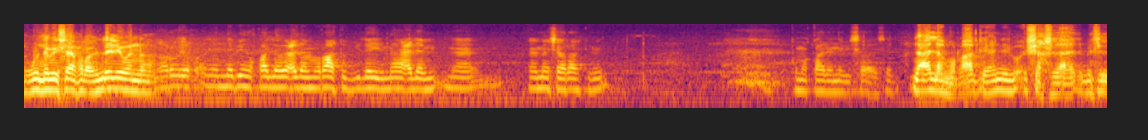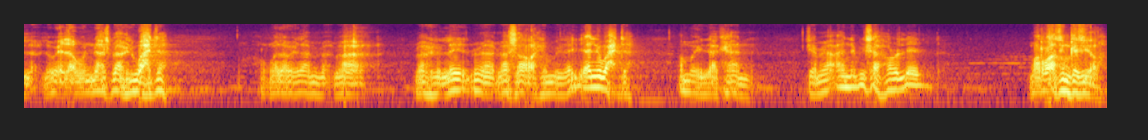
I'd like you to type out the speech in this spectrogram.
يقول النبي سافر في الليل والنهار النبي قال لو يعلم راكب بالليل ما يعلم ما ما مشى راكب كما قال النبي صلى الله عليه وسلم. لعله مراد يعني الشخص مثل لو يعلم الناس ما في الوحدة ولو يعلم ما ما في الليل ما سار راكب بالليل يعني وحدة. أما إذا كان جماعة النبي سافر الليل مرات كثيرة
